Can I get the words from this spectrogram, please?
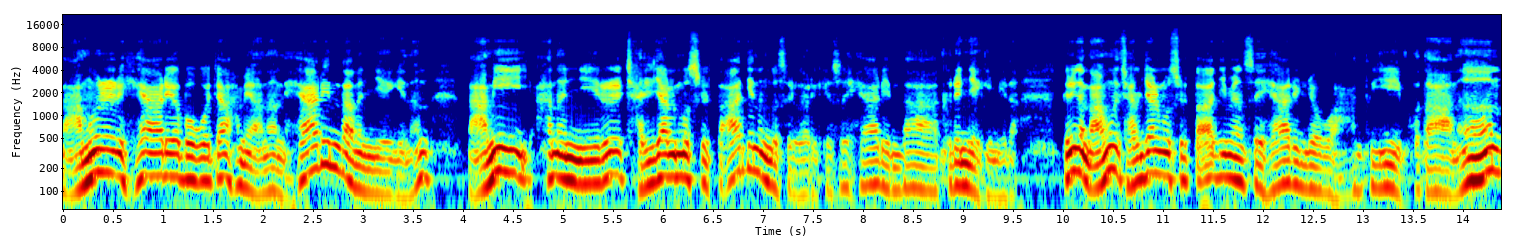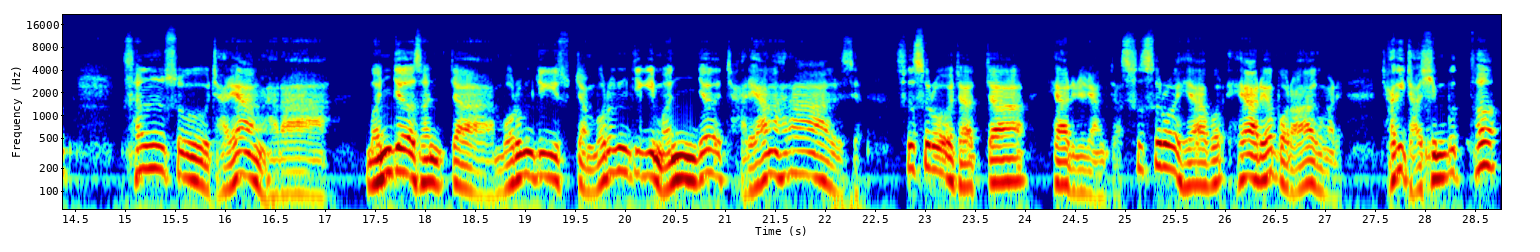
남을 헤아려 보고자 하면은 헤아린다는 얘기는 남이 하는 일을 잘잘못을 따지는 것을 가리켜서 헤아린다 그런 얘기입니다. 그러니까 남의 잘잘못을 따지면서 헤아리려고 하기보다는 선수 자량하라. 먼저 선자 모름지기 숫자 모름지기 먼저 자량하라 그랬어요. 스스로 자자 헤아릴 양자 스스로 헤아려 보라 그 말이에요. 자기 자신부터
